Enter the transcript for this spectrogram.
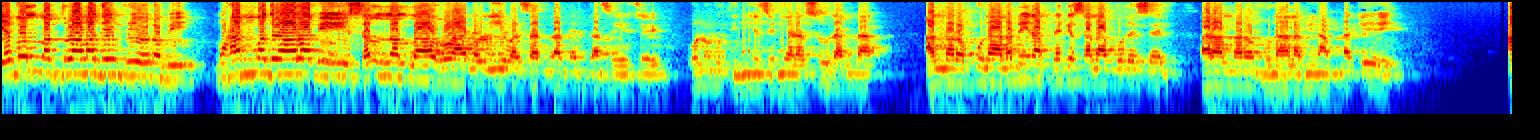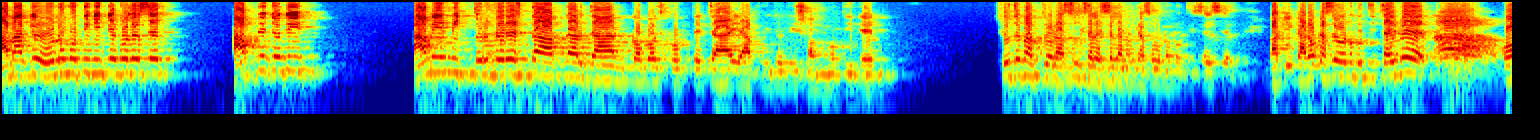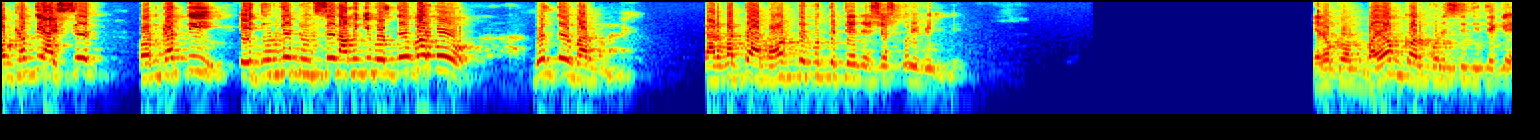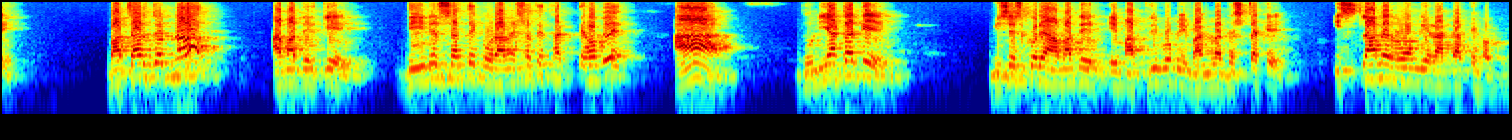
কেবলমাত্র আমাদের প্রিয় নবী মুহাম্মদ আরবি সাল্লাল্লাহু আলাইহি ওয়াসাল্লামের কাছে এসে অনুমতি নিয়েছেন, ইয়া রাসূলুল্লাহ, আল্লাহ রাব্বুল আলামিন আপনাকে সালাম বলেছেন আর আল্লাহ রাব্বুল আলামিন আপনাকে আমাকে অনুমতি নিতে বলেছেন। আপনি যদি আমি মৃত্যুর ফেরেশতা আপনার জান কবজ করতে চাই আপনি যদি সম্মতি দেন। শুধুমাত্র রাসুল সাল্লাহ সাল্লামের কাছে অনুমতি চাইছেন। বাকি কারও কাছে অনুমতি চাইবেন? কনখান্তি আসছেন? কনখান্তি এই দুর্গে ঢুকছেন আমি কি বলতেও পারব? বলতেও পারব না। কারবারটা মুহূর্তের মধ্যে টেনে শেষ করে ফেলবে। এরকম ভয়ঙ্কর পরিস্থিতি থেকে বাঁচার জন্য আমাদেরকে দিনের সাথে কোরআনের সাথে থাকতে হবে। আর দুনিয়াটাকে বিশেষ করে আমাদের এই মাতৃভূমি বাংলাদেশটাকে ইসলামের রঙে রাঙাতে হবে।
